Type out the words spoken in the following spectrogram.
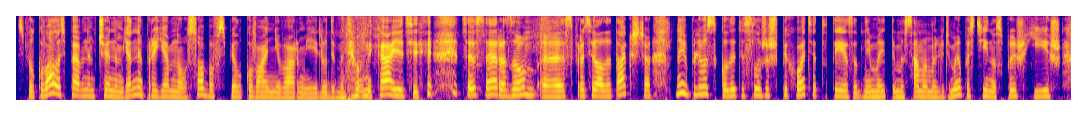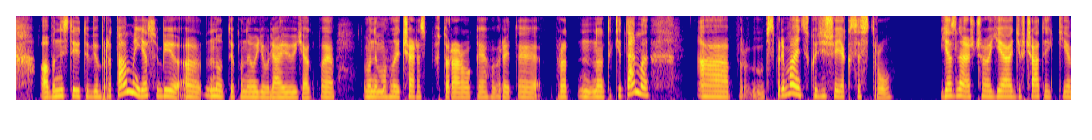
спілкувалась певним чином. Я неприємна особа в спілкуванні в армії. Люди мене уникають. І це все разом е, спрацювало так, що ну і плюс, коли ти служиш в піхоті, то ти з одними тими самими людьми постійно спиш, їш. Вони стають тобі братами. Я собі е, ну, типу, не уявляю, якби вони могли через півтора роки говорити про на такі теми, а сприймають скоріше як сестру. Я знаю, що є дівчата, які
